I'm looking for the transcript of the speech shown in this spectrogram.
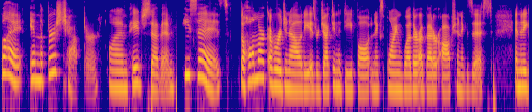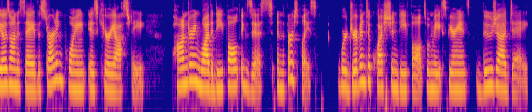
But in the first chapter on page seven, he says, the hallmark of originality is rejecting the default and exploring whether a better option exists. And then he goes on to say the starting point is curiosity, pondering why the default exists in the first place. We're driven to question defaults when we experience vuja de,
